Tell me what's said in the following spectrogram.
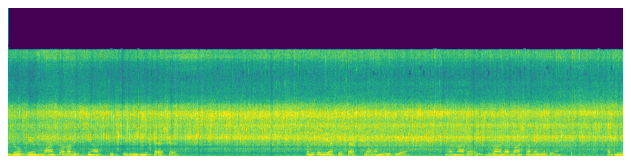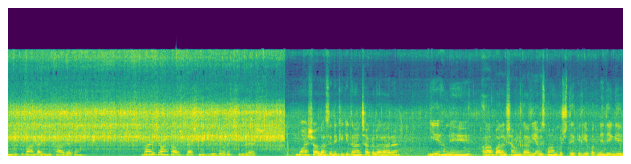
जो कि माशाल्लाह देखिए आप कितनी फ्रेश है। कभी कभी ऐसे फ्रेश खाना मिलती है, वरना तो दुकानदार माशाल्लाह ही होते हैं। अपनी दुकानदारी दिखा जाते हैं। बाई चांस आज फ्रेश मिल गई, बहुत अच्छी फ्रेश माशाल्लाह से देखिए कितना अच्छा कलर आ रहा है। ये हमने पालक शामिल कर लिया। अब इसको हम कुछ देर के लिए पकने देंगे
